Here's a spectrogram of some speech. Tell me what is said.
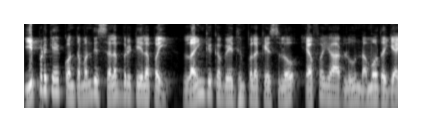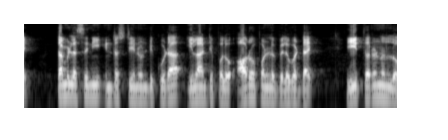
ఇప్పటికే కొంతమంది సెలబ్రిటీలపై లైంగిక వేధింపుల కేసులో ఎఫ్ఐఆర్లు నమోదయ్యాయి. తమిళ సినీ ఇండస్ట్రీ నుండి కూడా ఇలాంటి పలు ఆరోపణలు వెలువడ్డాయి. ఈ తరుణంలో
